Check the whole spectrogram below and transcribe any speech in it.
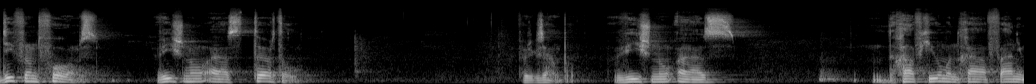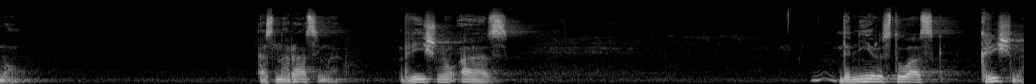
different forms. Vishnu as turtle, for example. Vishnu as half human, half animal as Narasimha, Vishnu as the nearest to us Krishna,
